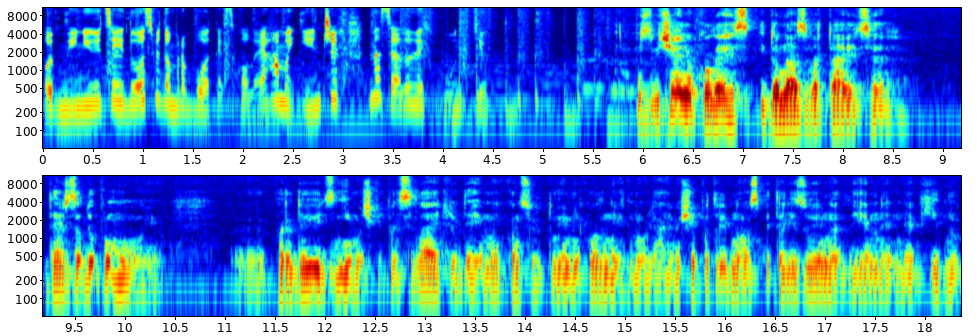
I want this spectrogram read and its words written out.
обмінюються і досвідом роботи з колегами інших населених пунктів. Звичайно, колеги і до нас звертаються теж за допомогою. Е, Передають знімочки, присилають людей. Ми консультуємо, ніколи не відмовляємо. Що потрібно, госпіталізуємо, надаємо необхідну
